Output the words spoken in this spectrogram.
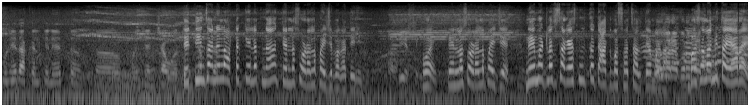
गुन्हे दाखल केले आहेत ज्यांच्यावर. ते तीन जणांना अटक केलं ना त्यांना सोडायला पाहिजे बघा त्यांनी. होय त्यांना सोडायला पाहिजे. नाही म्हटलं तर सगळ्याच तर आत बसवा चालते आम्हाला. बसायला मी तयार आहे.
